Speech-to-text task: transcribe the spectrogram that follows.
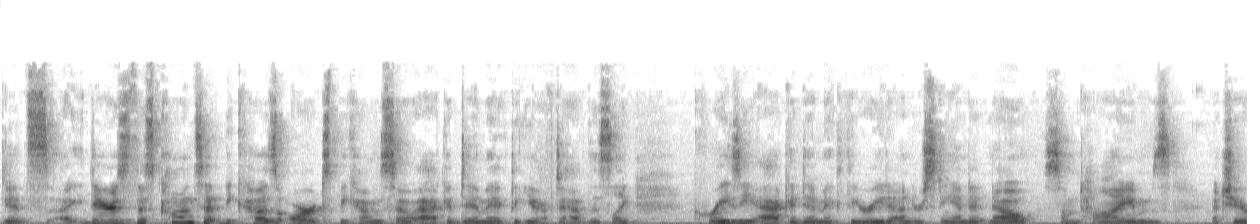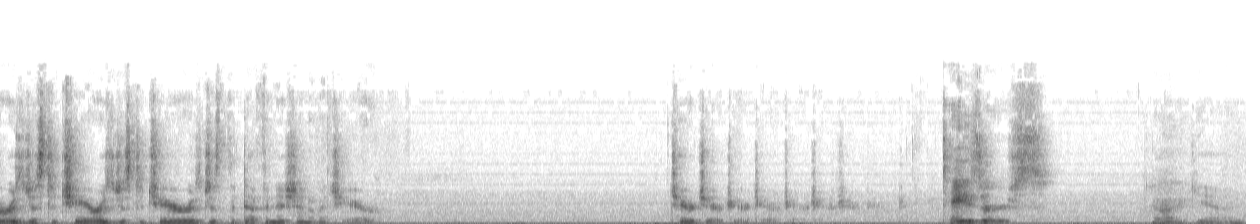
It's I, there's this concept because arts become so academic that you have to have this like crazy academic theory to understand it. No, sometimes a chair is just a chair is just a chair is just the definition of a chair. Chair, chair, chair, chair, chair, chair, chair. chair. Tasers. Not again.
